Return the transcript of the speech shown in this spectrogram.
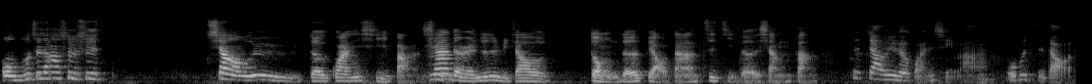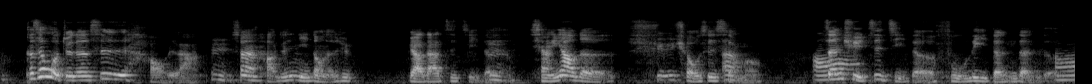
我不知道是不是教育的关系吧，现在的人就是比较懂得表达自己的想法，是教育的关系吗？我不知道。哎。可是我觉得是好啦，嗯。算好，就是你懂得去表达自己的嗯。想要的需求是什么，哦。争取自己的福利等等的。哦，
